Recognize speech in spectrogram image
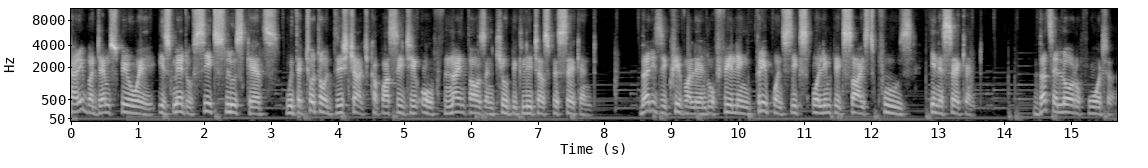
Kariba Dam Spillway is made of six sluice gates with a total discharge capacity of 9,000 cubic liters per second. That is equivalent of filling 3.6 Olympic-sized pools in a second. That's a lot of water.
